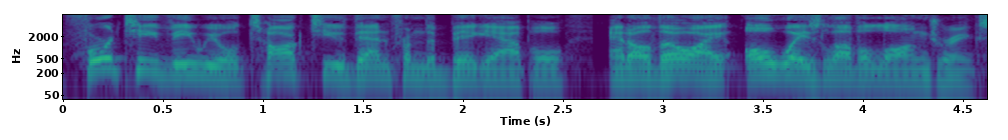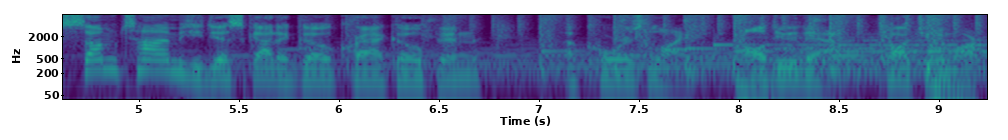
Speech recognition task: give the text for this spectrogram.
For TV, we will talk to you then from the Big Apple. And although I always love a long drink, sometimes you just got to go crack open a Coors Light. I'll do that. Talk to you tomorrow.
